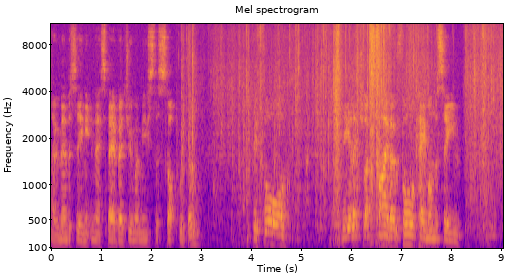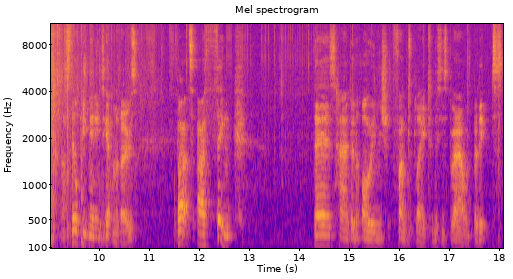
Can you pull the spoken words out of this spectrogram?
I remember seeing it in their spare bedroom when we used to stop with them. Before the Electrolux 504 came on the scene. I still keep meaning to get one of those. But I think theirs had an orange front plate and this is brown, but it's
